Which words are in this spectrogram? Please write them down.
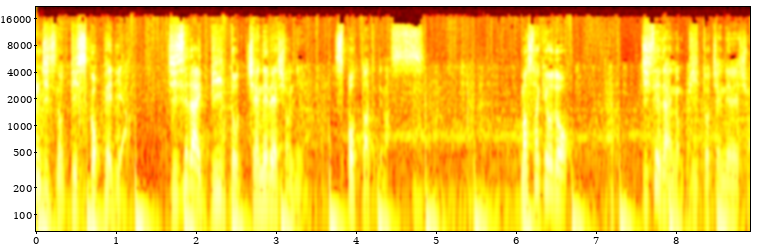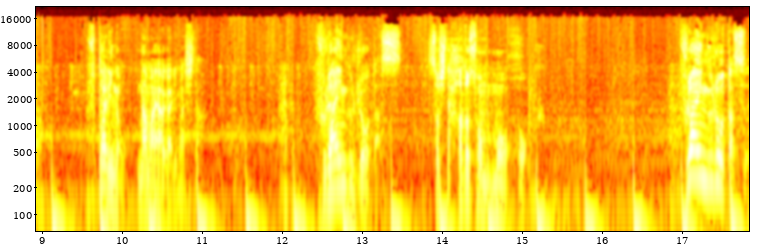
本日のディスコペディア次世代ビートジェネレーションにスポット当ててます。まあ先ほど次世代のビートジェネレーション2人の名前上がりました。フライングロータスそしてハドソン・モーホークフライングロータス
